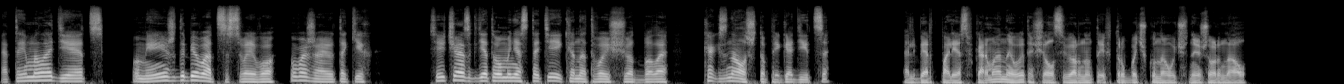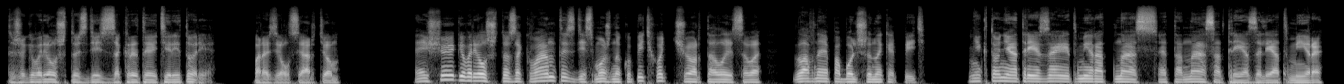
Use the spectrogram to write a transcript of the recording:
«А ты молодец. Умеешь добиваться своего. Уважаю таких. Сейчас где-то у меня статейка на твой счет была. Как знал, что пригодится». Альберт полез в карман и вытащил свернутый в трубочку научный журнал. «Ты же говорил, что здесь закрытая территория», — поразился Артём. «А ещё я говорил, что за кванты здесь можно купить хоть чёрта лысого. Главное, побольше накопить. Никто не отрезает мир от нас, это нас отрезали от мира.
